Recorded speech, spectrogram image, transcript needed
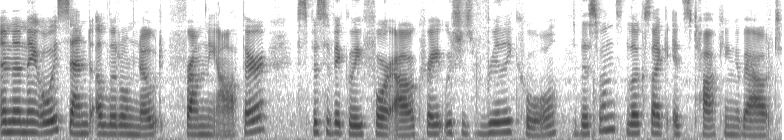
And then they always send a little note from the author specifically for Owlcrate, which is really cool. This one looks like it's talking about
